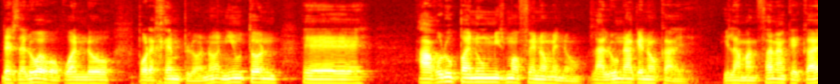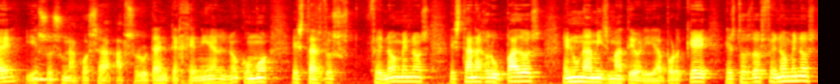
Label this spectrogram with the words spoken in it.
desde luego, cuando, por ejemplo, ¿no? Newton eh, agrupa en un mismo fenómeno la luna que no cae y la manzana que cae, y eso es una cosa absolutamente genial, ¿no? Como estos dos fenómenos están agrupados en una misma teoría, porque estos dos fenómenos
